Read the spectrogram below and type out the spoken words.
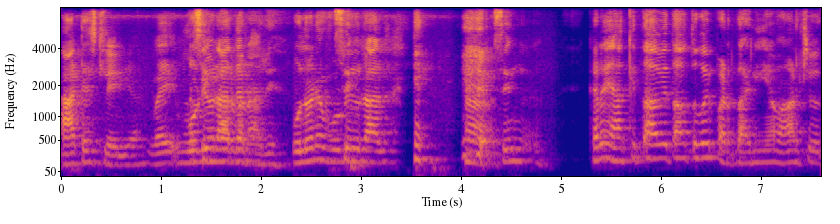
आर्टिस्ट ले लिया भाई वुडी बना दिए उन्होंने वुडी सिंग- हाँ करे यहाँ किताब विताब तो कोई पढ़ता नहीं है वहाँ चो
